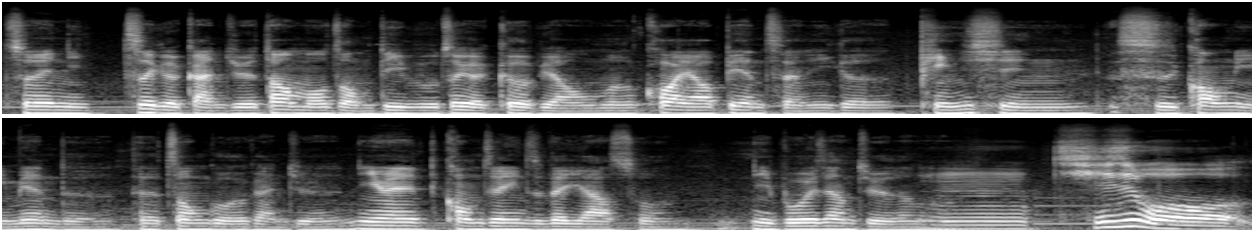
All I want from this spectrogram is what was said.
所以你这个感觉到某种地步，这个个表我们快要变成一个平行时空里面的的中国的感觉，因为空间一直被压缩。你不会这样觉得吗？嗯，其实我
